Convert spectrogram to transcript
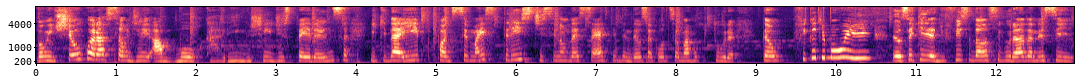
vão encher o coração de amor, carinho, cheio de esperança e que daí pode ser mais triste se não der certo, entendeu? Se acontecer uma ruptura. Então, fica de boa aí. Eu sei que é difícil dar uma segurada nesse,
